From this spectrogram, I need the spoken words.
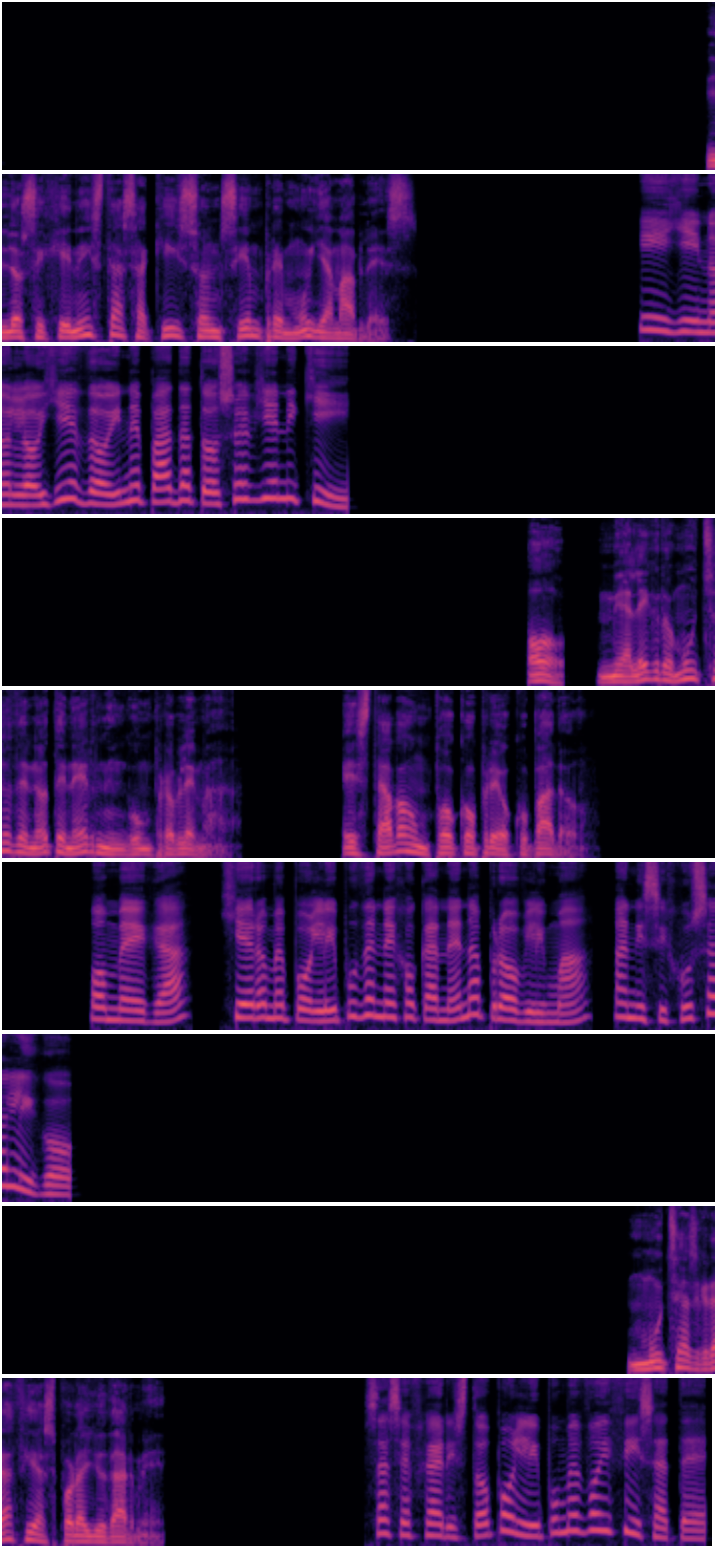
Los higienistas aquí son siempre muy amables. Οι υγιεινολόγοι εδώ είναι πάντα τόσο ευγενικοί. Oh, me alegro mucho de no tener ningún problema. Estaba un poco preocupado. Ωμέγα, χαίρομαι πολύ που δεν έχω κανένα πρόβλημα, ανησυχούσα λίγο. Muchas gracias por ayudarme. Σας ευχαριστώ πολύ που με βοηθήσατε.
